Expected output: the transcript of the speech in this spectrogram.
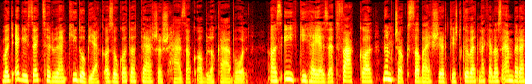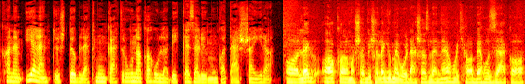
vagy egész egyszerűen kidobják azokat a társasházak ablakából. Az így kihelyezett fákkal nem csak szabálysértést követnek el az emberek, hanem jelentős többlet munkát rónak a hulladékkezelő munkatársaira. A legalkalmasabb és a legjobb megoldás az lenne, hogyha behozzák a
